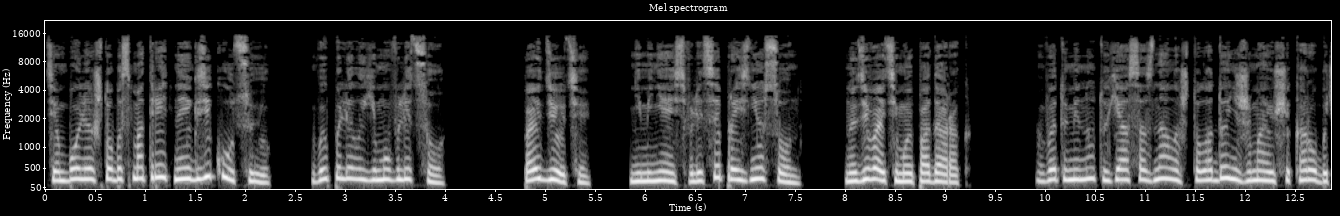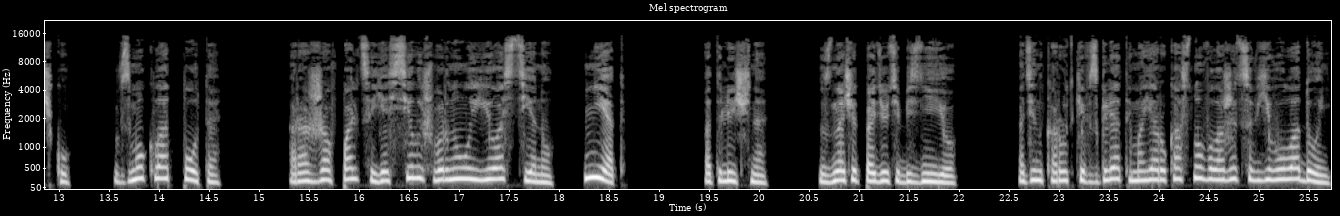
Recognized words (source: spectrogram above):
Тем более, чтобы смотреть на экзекуцию. Выпалила ему в лицо. Пойдете, не меняясь в лице, произнес он. Надевайте мой подарок. В эту минуту я осознала, что ладонь, сжимающая коробочку, взмокла от пота. Разжав пальцы, я силой швырнула ее о стену. «Нет!» «Отлично. Значит, пойдете без нее. Один короткий взгляд, и моя рука снова ложится в его ладонь.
